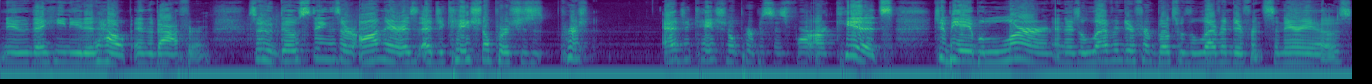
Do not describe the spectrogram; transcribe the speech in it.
knew that he needed help in the bathroom. So those things are on there as educational purchases educational purposes for our kids to be able to learn. And there's 11 different books with 11 different scenarios,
